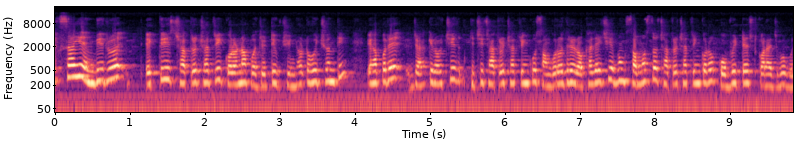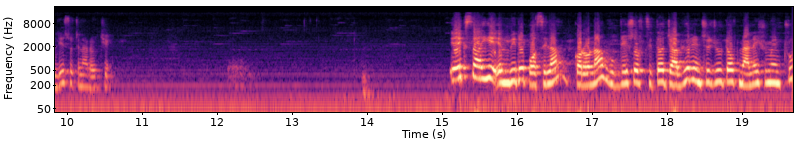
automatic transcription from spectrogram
এক্সআইএমবির একত্রিশ ছাত্রছাত্রী করোনা পজিটিভ চিহ্নট হয়েছেন এরপরে যা রয়েছে কিছু ছাত্রছাত্রী সংরোধে রখাযাই এবং সমস্ত ছাত্রছাত্রী কোভিড টেস্ট করা সূচনা রয়েছে এক্সআইএমভিরে পশিলা করোনা ভুবনেশ্বর স্থিত জাভিয়র ইনস্টিচ্যুট অফ ম্যানেজমেন্টরু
